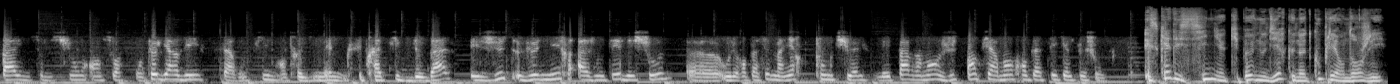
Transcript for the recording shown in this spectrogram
pas une solution en soi. On peut garder sa routine entre guillemets, donc ses pratiques de base, et juste venir ajouter des choses euh, ou les remplacer de manière ponctuelle, mais pas vraiment juste entièrement remplacer quelque chose. Est-ce qu'il y a des signes qui peuvent nous dire que notre couple est en danger?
